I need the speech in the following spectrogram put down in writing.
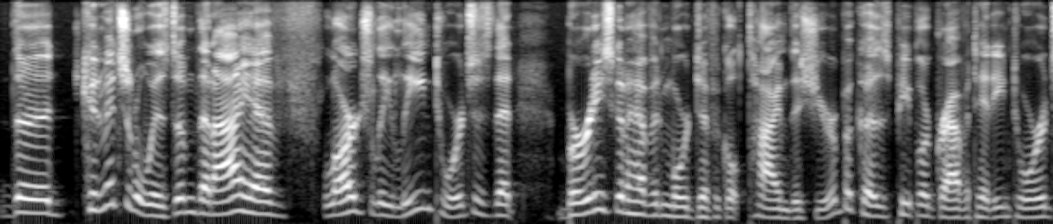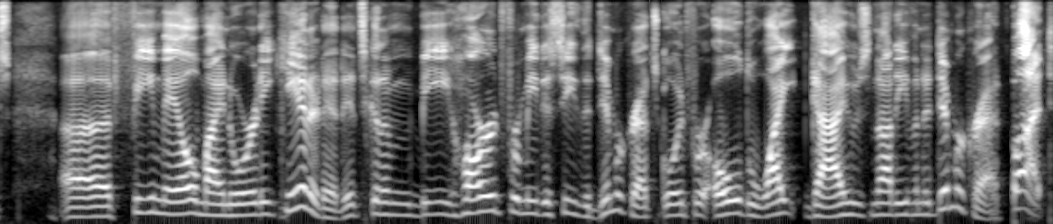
the conventional wisdom that I have largely leaned towards is that Bernie's going to have a more difficult time this year because people are gravitating towards a female minority candidate. It's going to be hard for me to see the Democrats going for old white guy who's not even a Democrat. But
